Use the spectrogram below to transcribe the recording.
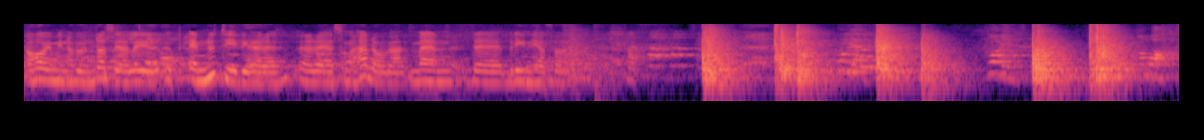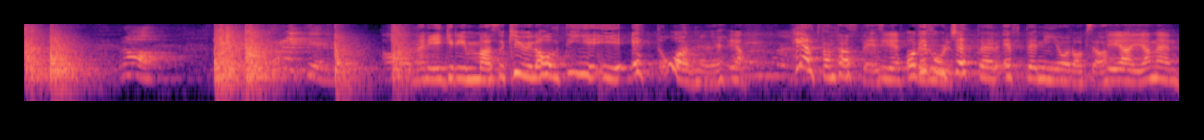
jag har ju mina hundar så jag lägger upp ännu tidigare när det är såna här dagar. Men det brinner jag för. Men ni är grymma. Så kul att ha hållit i i ett år nu. Ja, Helt fantastiskt. Och vi fortsätter efter nyår också. jajamän.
